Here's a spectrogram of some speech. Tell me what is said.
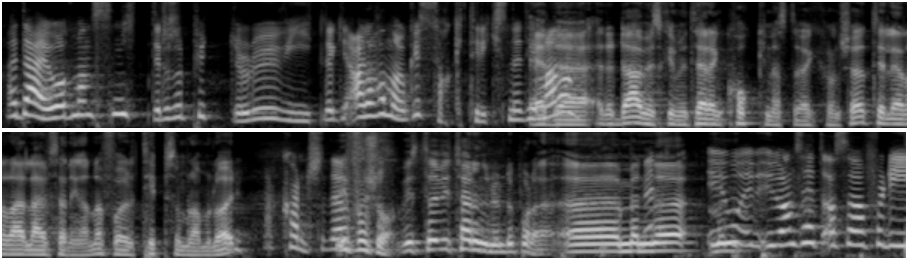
Nei, Det er jo at man snitter, og så putter du hvitløk Eller han har jo ikke sagt triksene til Er meg, det, da. er det der vi skal invitere en kokk neste uke, kanskje? Til en av de livesendingene for tips om lammelår? Ja, kanskje det. Vi får se. Vi tar, vi tar en runde på det. Eh, men, Men, eh, men jo, uansett, altså fordi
